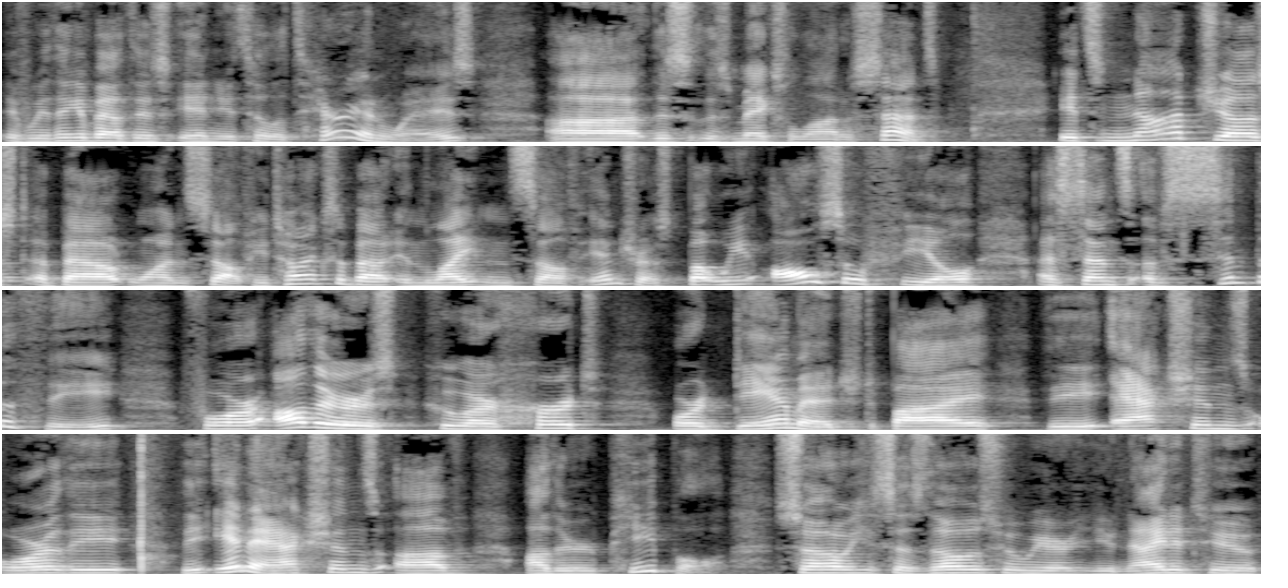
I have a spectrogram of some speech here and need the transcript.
if we think about this in utilitarian ways, uh, this, this makes a lot of sense. It's not just about oneself. He talks about enlightened self interest, but we also feel a sense of sympathy for others who are hurt or damaged by the actions or the, the inactions of other people. So he says, those who we are united to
